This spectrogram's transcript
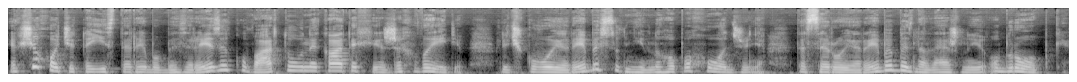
Якщо хочете їсти рибу без ризику, варто уникати хижих видів, річкової риби сумнівного походження та сирої риби без належної обробки.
